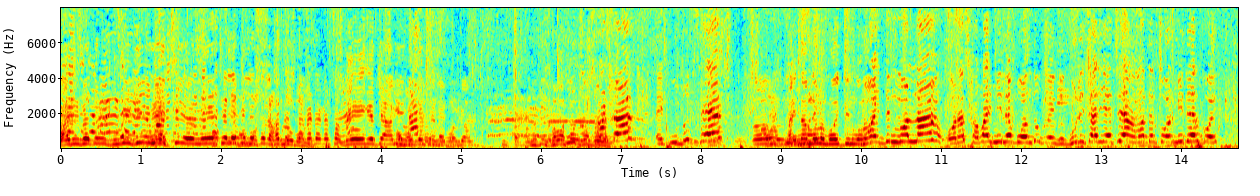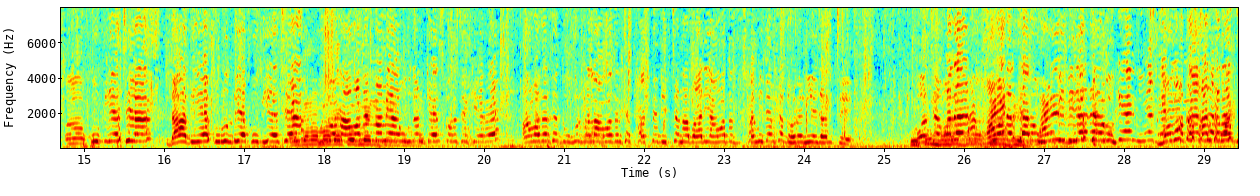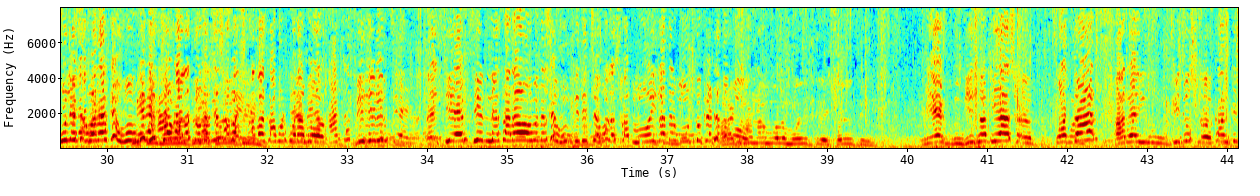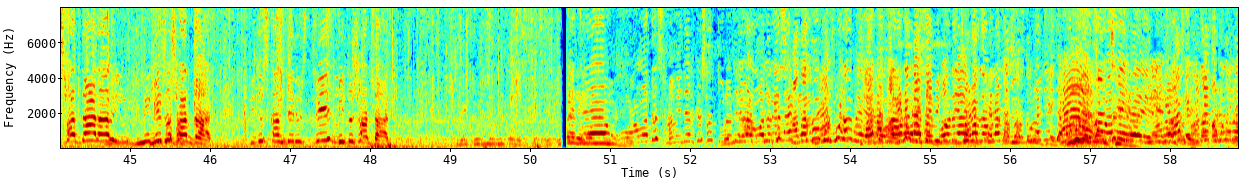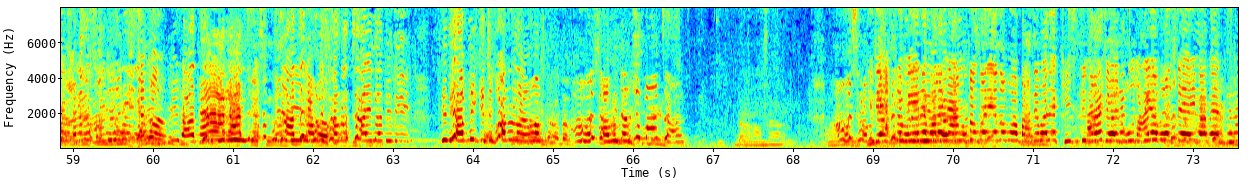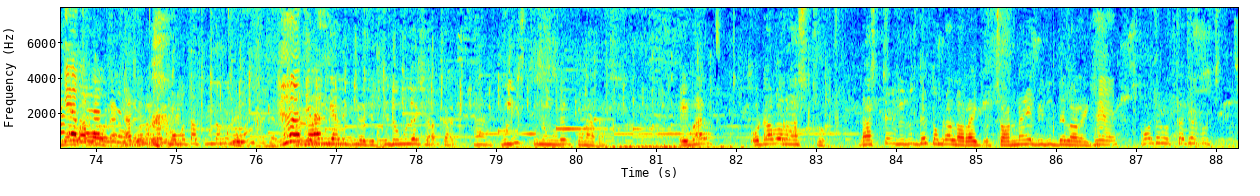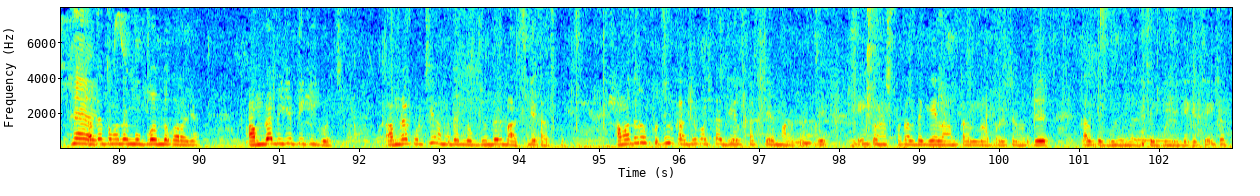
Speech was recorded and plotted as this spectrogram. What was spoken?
বাড়ির ভেতরে ঢুকে গিয়ে মারছে মেয়ে ছেলে হাতে টাকা টাকা সব ভেঙে গেছে আগে দেখে সর্দার, এই কুতুব শেখ ভাই নাম বলো মহিদ্দিন মোল্লা ওরা সবাই মিলে বন্দুক গুলি চালিয়েছে আমাদের কর্মীদের কুপিয়েছে দা দিয়ে কুরুল দিয়ে কুপিয়েছে। আমাদের নামে কেস করেছে কে রে? আমাদেরকে দুপুর বেলা আমাদেরকে থাকতে দিচ্ছে না বাড়ি আমাদের স্বামীদেরকে ধরে নিয়ে যাচ্ছে। বলছে বলে আমাদেরকে আরও হুমকি দিয়ে যাচ্ছে মমতা সরকারের পুলিশ আমাদেরকে হুমকি দিচ্ছে বলে তোমাদেরকে সবাই সাদা কাপড় পরাবো বিজেপির টিএমসির নেতারাও আমাদেরকে হুমকি দিচ্ছে বলে সব মহিলাদের মুন্ডু কেটে দেবো। নাম বলো মহিউদ্দিন শহীদুদ্দিন বিষ্ণপিয়া আর এই কান্তি সর্দার আর মিঠু সর্দার। পীযুষ কান্তির স্ত্রী মিঠু সর্দার। আমাদের স্বামীদেরকে সব তুলে নিয়ে আমাদেরকে সাদা কাপড় পরাবে বিজেপি করেছে বলে আমাদেরকে সব তুলে নিয়ে যাবে। রাতের পুলিশ- রাতের পুলিশ আমরা চাই না দিদি আপনি কিছু না তৃণমূলের সরকার পুলিশ তৃণমূলের কেনাদা এবার ওটা হলো রাষ্ট্র। রাষ্ট্রের বিরুদ্ধে তোমরা লড়াই করছ অন্যায়ের বিরুদ্ধে লড়াই করছ। তোমাদের অত্যাচার করছে। তাতে তোমাদের মুখ বন্ধ করা যায়। আমরা বিজেপি কি করছি? আমরা করছি আমাদের লোকজনদের বাঁচিয়ে কাজ করছি আমাদেরও প্রচুর কার্যকর্তা জেল খাচ্ছে মার খাচ্ছে এই তো হাসপাতাল থেকে এলাম কারোর অপারেশন হচ্ছে কালকে গুলি মেরেছে গুলি লেগেছে এইসব।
